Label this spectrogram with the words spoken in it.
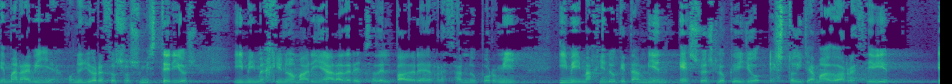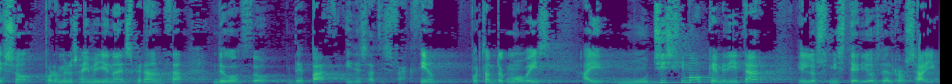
qué maravilla. Cuando yo rezo esos misterios y me imagino a María a la derecha del Padre rezando por mí y me imagino que también eso es lo que yo estoy llamado a recibir, eso por lo menos a mí me llena de esperanza, de gozo, de paz y de satisfacción. Por tanto, como veis, hay muchísimo que meditar en los misterios del rosario.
